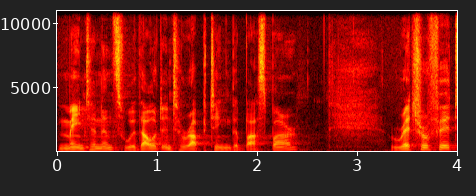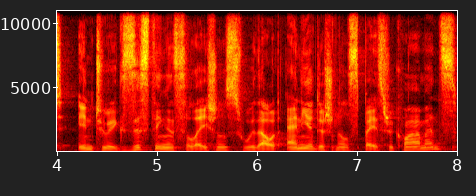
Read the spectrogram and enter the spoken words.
maintenance without interrupting the busbar, retrofit into existing installations without any additional space requirements,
